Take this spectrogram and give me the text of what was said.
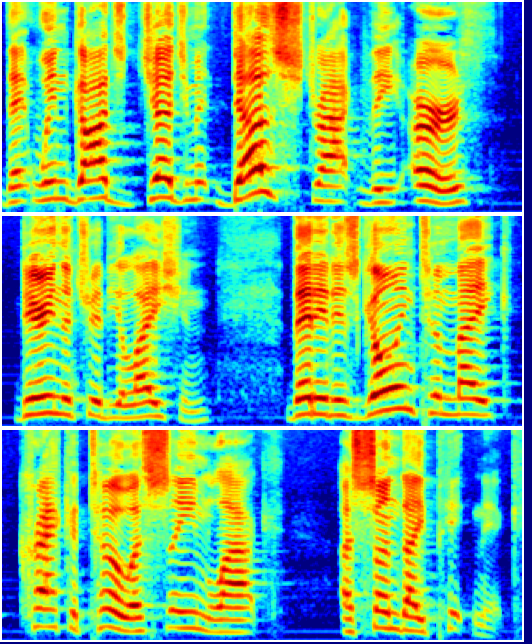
that when God's judgment does strike the earth during the tribulation, that it is going to make Krakatoa seem like a Sunday picnic.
